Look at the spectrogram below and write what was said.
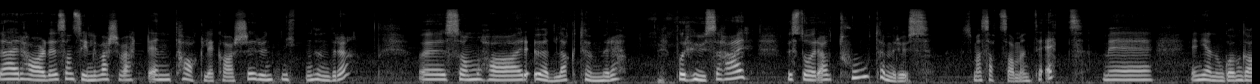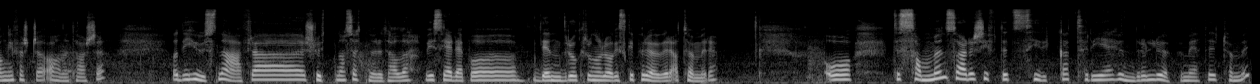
Der har det sannsynligvis vært en taklekkasje rundt 1900 eh, som har ødelagt tømmeret. For huset her består av to tømmerhus som er satt sammen til ett, med en gjennomgående gang i første og annen etasje. Og de husene er fra slutten av 1700-tallet. Vi ser det på dendrokronologiske prøver av tømmeret. Og til sammen så er det skiftet ca. 300 løpemeter tømmer.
